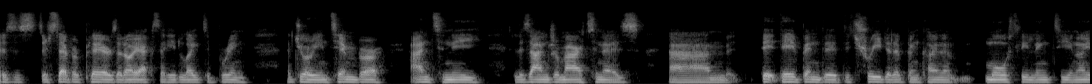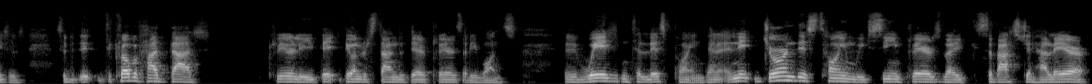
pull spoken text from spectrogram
there's this, there's several players at Ajax that he'd like to bring, uh, Jurriën Timber, Antony, Lisandro Martinez. Um, they, they've been the, the three that have been kind of mostly linked to United. So the, the club have had that. Clearly, they, they understand that they're players that he wants. They've waited until this point, and, and it, during this time, we've seen players like Sebastian Haller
